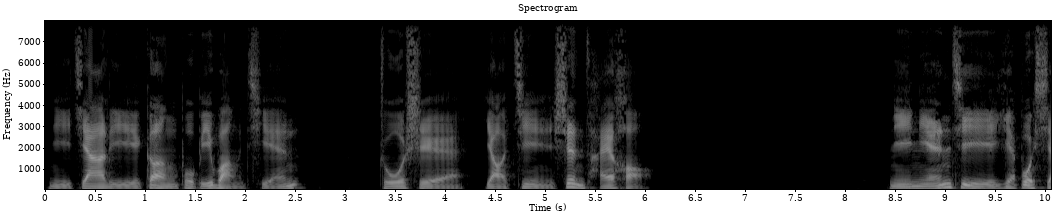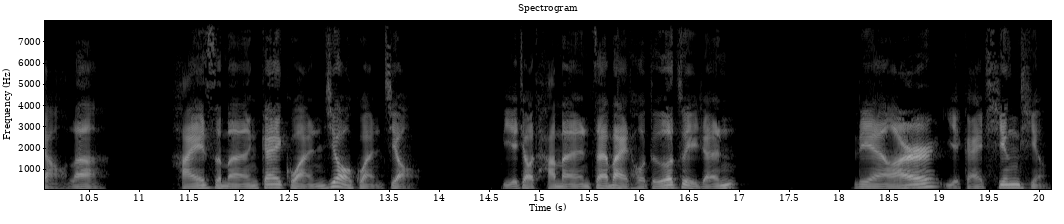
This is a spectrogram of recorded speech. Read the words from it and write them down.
你家里更不比往前，诸事要谨慎才好。你年纪也不小了，孩子们该管教管教，别叫他们在外头得罪人。脸儿也该听听，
